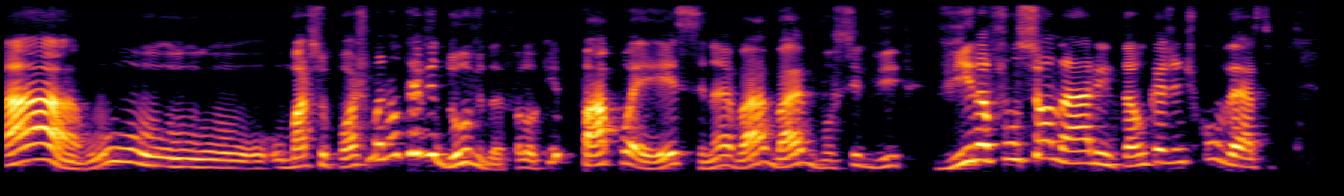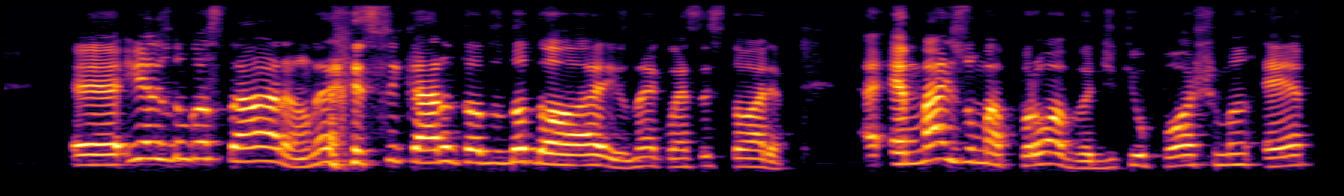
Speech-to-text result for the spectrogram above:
Ah, o, o, Márcio Postman não teve dúvida. Falou: que papo é esse, né? Vai, vai, você vira funcionário, então, que a gente conversa. É, e eles não gostaram, né? Eles ficaram todos dodóis, né? Com essa história. É, é mais uma prova de que o Postman é,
